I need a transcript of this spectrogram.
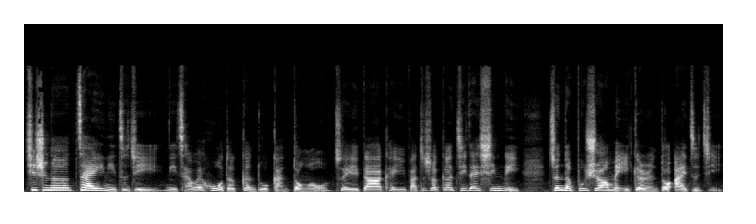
其实呢，在意你自己，你才会获得更多感动哦。所以大家可以把这首歌记在心里，真的不需要每一个人都爱自己，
